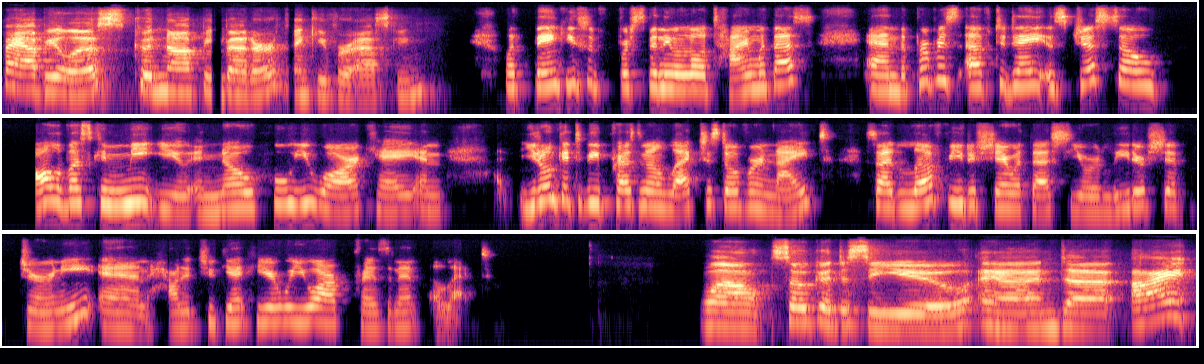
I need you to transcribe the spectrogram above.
fabulous. Could not be better. Thank you for asking. Well, thank you for spending a little time with us. And the purpose of today is just so all of us can meet you and know who you are, Kay. And you don't get to be president elect just overnight. So I'd love for you to share with us your leadership journey and how did you get here where you are president elect? Well, so good to see you. And uh, I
